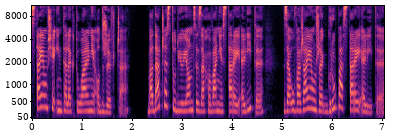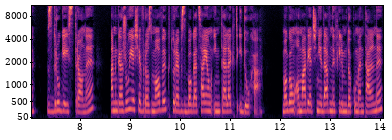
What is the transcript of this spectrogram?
Stają się intelektualnie odżywcze. Badacze studiujący zachowanie starej elity zauważają, że grupa starej elity, z drugiej strony, angażuje się w rozmowy, które wzbogacają intelekt i ducha. Mogą omawiać niedawny film dokumentalny,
